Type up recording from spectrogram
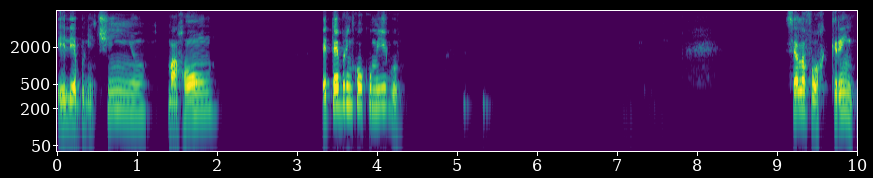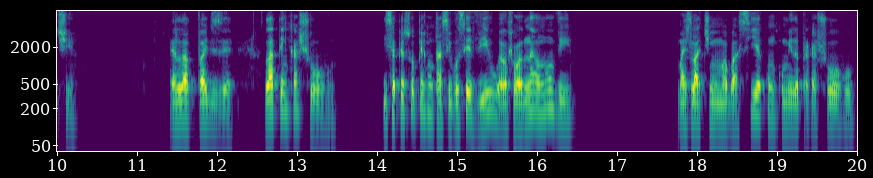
ele é bonitinho, marrom, até brincou comigo. Se ela for crente, ela vai dizer: lá tem cachorro. E se a pessoa perguntar se você viu, ela fala: não, não vi. Mas lá tinha uma bacia com comida para cachorro,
